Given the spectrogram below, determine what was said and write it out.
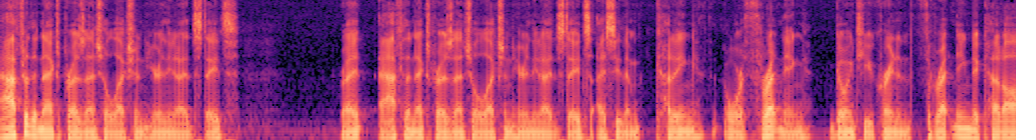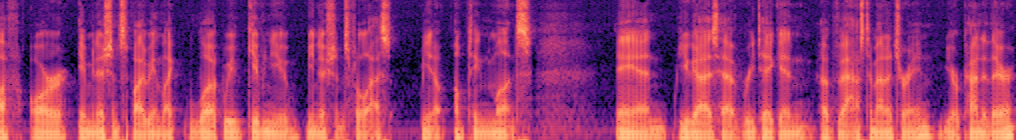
After the next presidential election here in the United States, right? After the next presidential election here in the United States, I see them cutting or threatening going to Ukraine and threatening to cut off our ammunition supply, being like, look, we've given you munitions for the last, you know, umpteen months. And you guys have retaken a vast amount of terrain. You're kind of there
